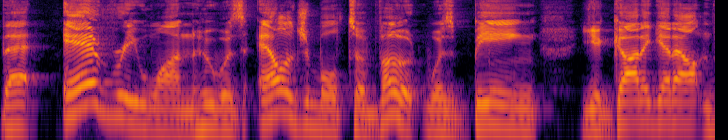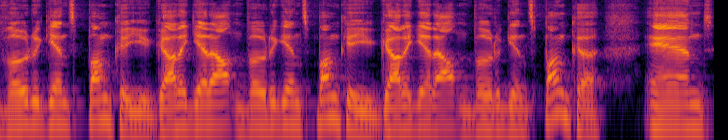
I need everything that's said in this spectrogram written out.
that everyone who was eligible to vote was being, you got to get out and vote against Bunker. You got to get out and vote against Bunker. You got to get out and vote against Bunker. And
